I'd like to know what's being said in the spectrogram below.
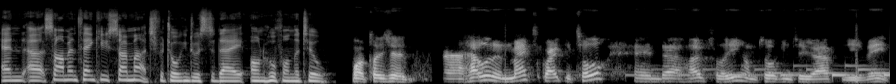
And uh, Simon, thank you so much for talking to us today on Hoof on the Till. My pleasure. Uh, Helen and Max, great to talk, and uh, hopefully I'm talking to you after the event.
